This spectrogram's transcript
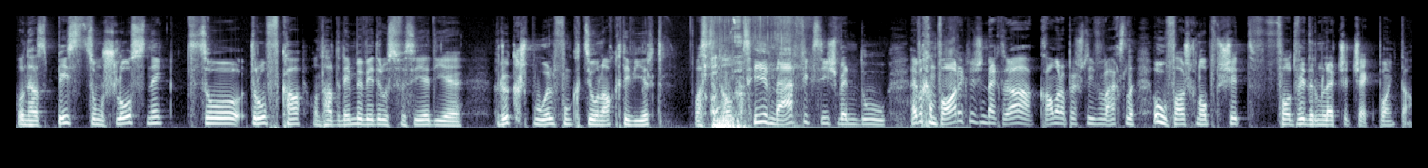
und habe es bis zum Schluss nicht so drauf gehabt und habe dann immer wieder aus Versehen die Rückspulfunktion aktiviert. Was dann halt sehr nervig ist, wenn du einfach am Fahren bist und denkst, ah, Kameraperspektive wechseln, oh, falsch Knopf, shit, fällt wieder am letzten Checkpoint an.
